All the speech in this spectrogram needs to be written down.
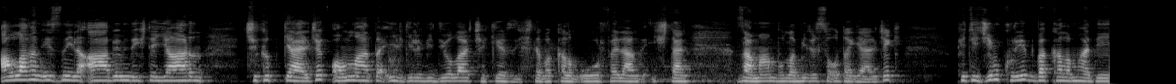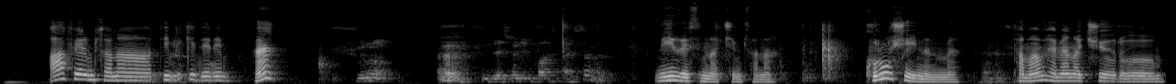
Allah'ın izniyle abim de işte yarın çıkıp gelecek. Onlarla ilgili videolar çekeriz işte bakalım Uğur falan da işten zaman bulabilirse o da gelecek. Fethi'cim kuruyor bir bakalım hadi. Aferin sana. Tebrik ederim. He? Şunu, şunu resmini bas, açsana. Neyin resmini açayım sana? Kurul şeyinin mi? Tamam hemen açıyorum.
